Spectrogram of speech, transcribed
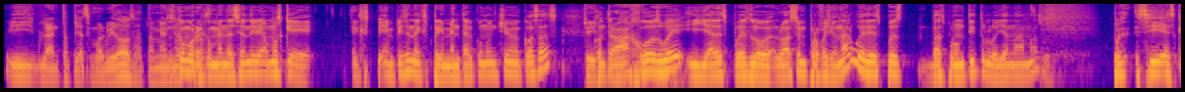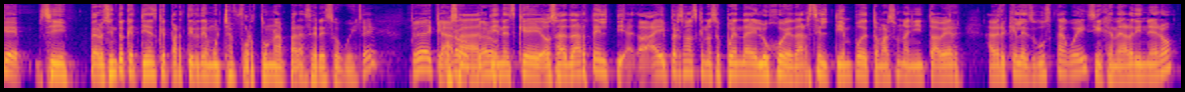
Y la neta, ya se me olvidó. O sea, también. Es no- como no- recomendación, diríamos que empiecen a experimentar con un chingo de cosas, Sí. con trabajos, güey, y ya después lo, lo hacen profesional, güey. Después vas por un título, ya nada más, güey. Pues sí, es que sí. Pero siento que tienes que partir de mucha fortuna para hacer eso, güey. Sí. Claro, o sea, claro. tienes que, o sea, darte el Hay personas que no se pueden dar el lujo de darse el tiempo de tomarse un añito a ver, a ver qué les gusta, güey, sin generar dinero.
